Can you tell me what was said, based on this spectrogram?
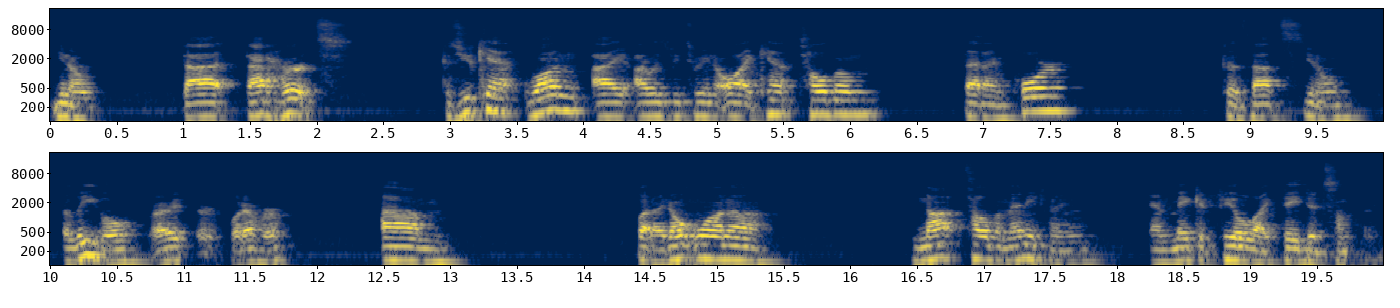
you know, that that hurts because you can't. One, I I was between oh I can't tell them that I'm poor because that's you know illegal right or whatever. Um, but I don't want to not tell them anything and make it feel like they did something.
